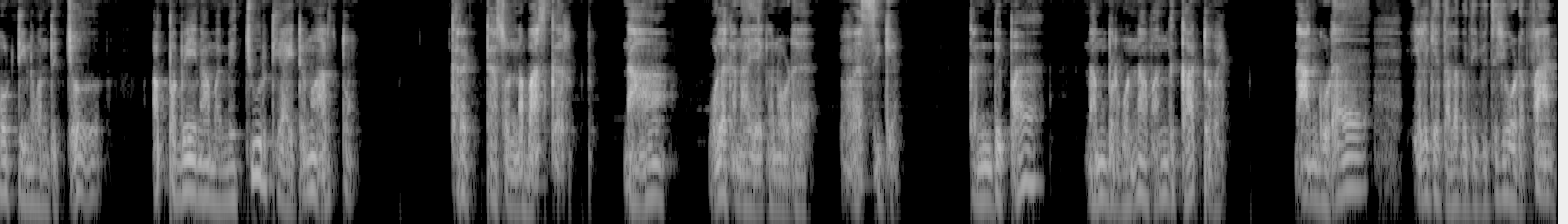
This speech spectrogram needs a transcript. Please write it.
போட்டின்னு வந்துச்சோ அப்போவே நாம் மெச்சூரிட்டி ஆயிட்டோன்னு அர்த்தம். கரெக்டாக சொன்ன பாஸ்கர் நான் உலக நாயகனோட ரசிகன். கண்டிப்பாக நம்பர் ஒன்னாக வந்து காட்டுவேன். நான் கூட இளைய தளபதி விஜயோட ஃபேன்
